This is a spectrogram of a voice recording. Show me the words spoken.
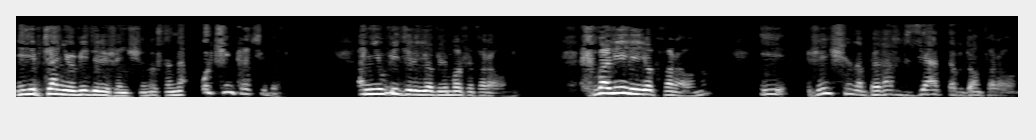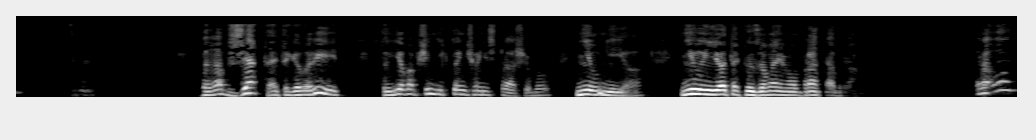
египтяне увидели женщину, что она очень красивая. Они увидели ее вельможи фараона, хвалили ее к фараону, и женщина была взята в дом фараона. Была взята, это говорит, что ее вообще никто ничего не спрашивал, ни у нее, ни у ее так называемого брата Авраама. Фараон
